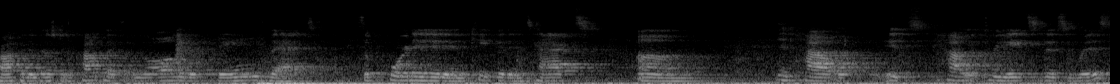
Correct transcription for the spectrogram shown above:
profit industrial complex and all of the things that support it and keep it intact, um, and how it's how it creates this risk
